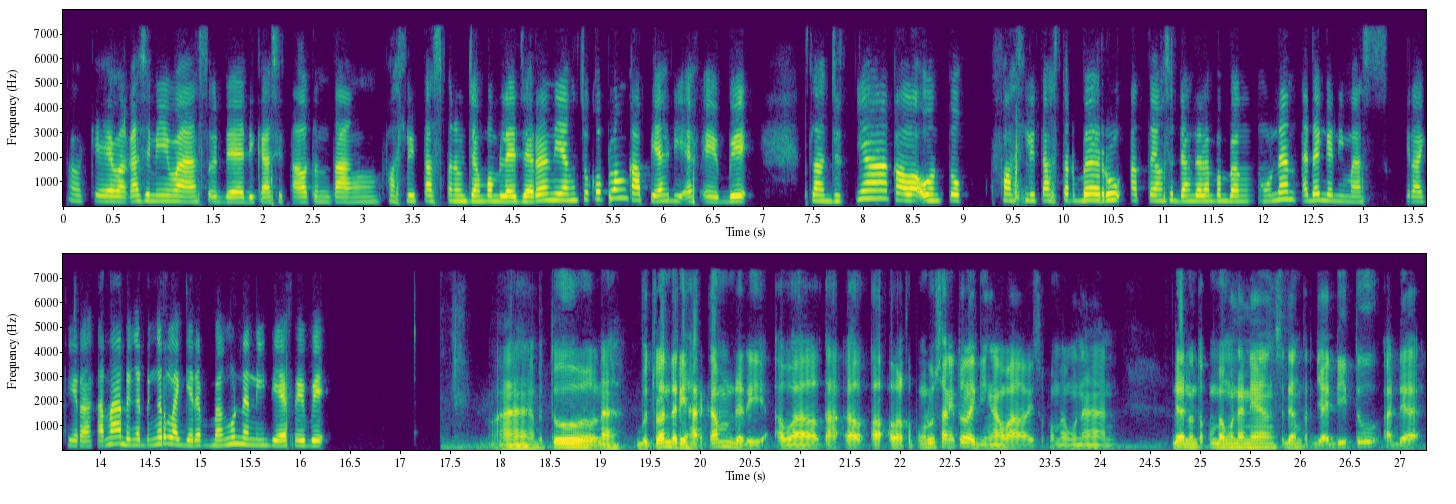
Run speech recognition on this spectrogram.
Oke, makasih nih Mas udah dikasih tahu tentang fasilitas penunjang pembelajaran yang cukup lengkap ya di FEB. Selanjutnya kalau untuk fasilitas terbaru atau yang sedang dalam pembangunan ada nggak nih Mas kira-kira? Karena dengar-dengar lagi ada pembangunan nih di FEB. Wah, betul. Nah, kebetulan dari Harkam dari awal awal kepengurusan itu lagi ngawal isu pembangunan. Dan untuk pembangunan yang sedang terjadi itu ada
